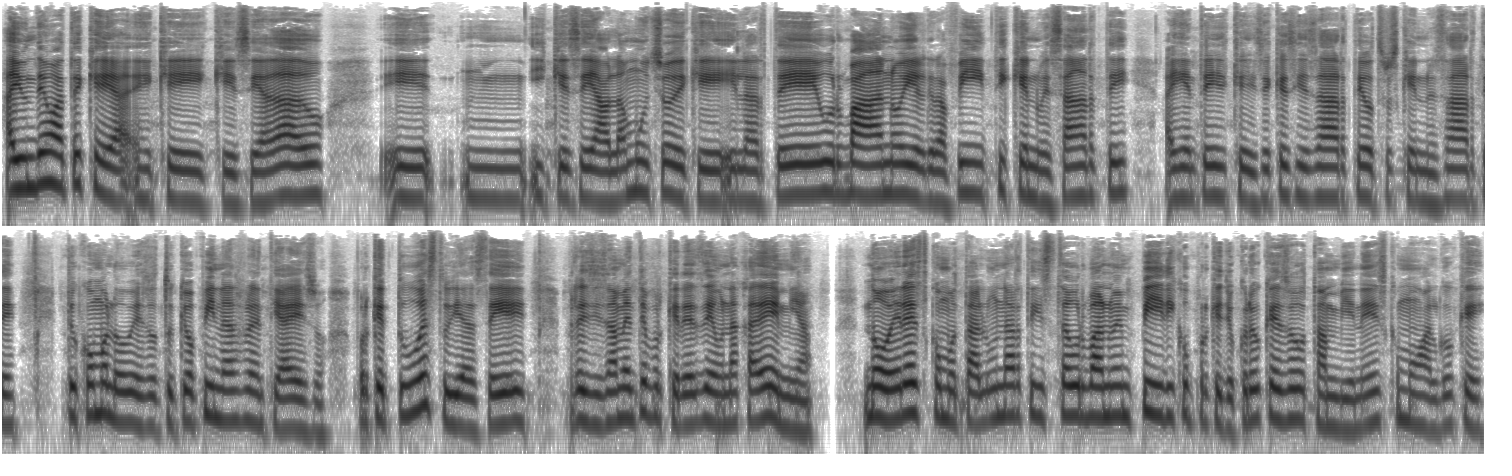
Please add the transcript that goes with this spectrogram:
Hay un debate que, eh, que, que se ha dado eh, mm, y que se habla mucho de que el arte urbano y el graffiti, que no es arte, hay gente que dice que sí es arte, otros que no es arte. ¿Tú cómo lo ves o tú qué opinas frente a eso? Porque tú estudiaste precisamente porque eres de una academia, no eres como tal un artista urbano empírico, porque yo creo que eso también es como algo que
